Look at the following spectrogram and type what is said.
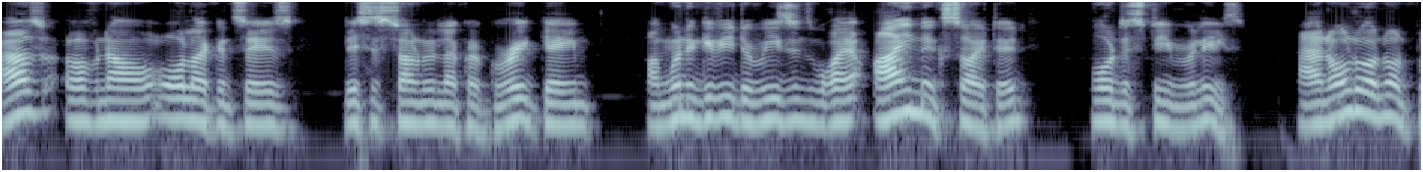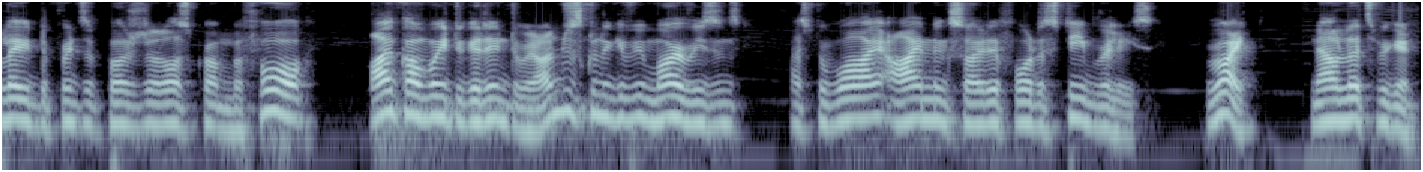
As of now, all I can say is this is sounding like a great game. I'm going to give you the reasons why I'm excited for the Steam release. And although I've not played The Prince of Persia The Lost Crown before, I can't wait to get into it. I'm just going to give you my reasons as to why I'm excited for the Steam release. Right, now let's begin.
